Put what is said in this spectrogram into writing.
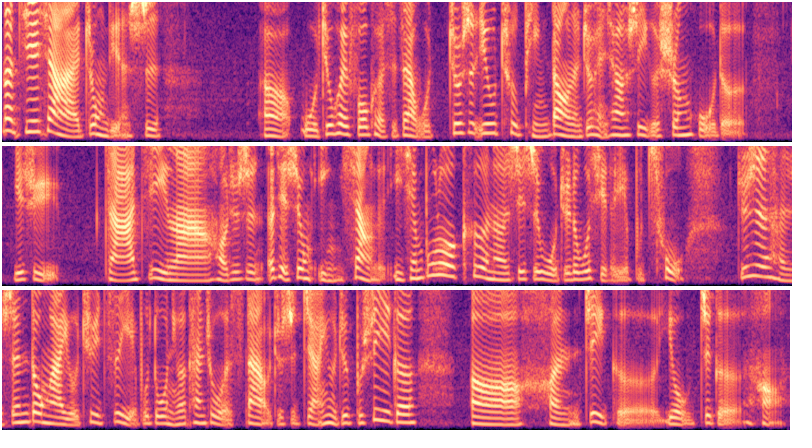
那接下来重点是。呃，我就会 focus 在我就是 YouTube 频道呢，就很像是一个生活的，也许杂技啦，好，就是而且是用影像的。以前部落客呢，其实我觉得我写的也不错，就是很生动啊，有趣，字也不多，你会看出我的 style 就是这样。因为我觉得不是一个呃很这个有这个哈，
